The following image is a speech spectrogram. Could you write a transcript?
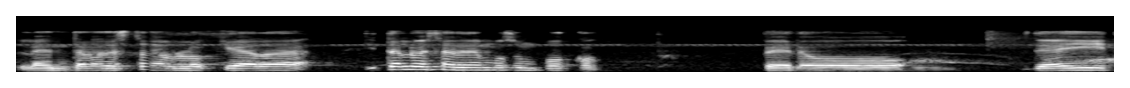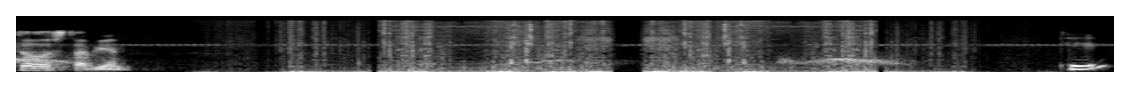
La entrada está bloqueada y tal vez tardemos un poco, pero de ahí todo está bien. ¿Qué?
